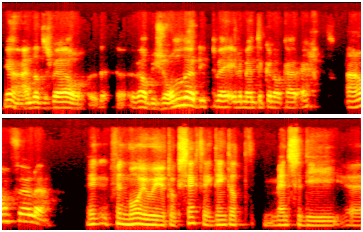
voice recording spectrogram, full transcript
Ja, en dat is wel, wel bijzonder. Die twee elementen kunnen elkaar echt aanvullen. Ik, ik vind het mooi hoe je het ook zegt. Ik denk dat mensen die uh,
